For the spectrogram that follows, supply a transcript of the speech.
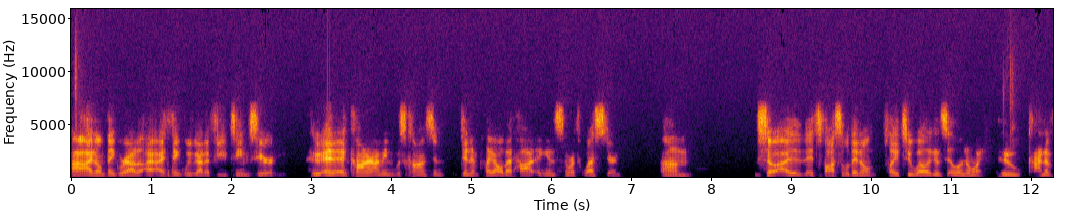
I, I don't think we're out. Of, I, I, think we've got a few teams here who and, and, Connor. I mean, Wisconsin didn't play all that hot against Northwestern. Um, so I, it's possible they don't play too well against Illinois, who kind of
